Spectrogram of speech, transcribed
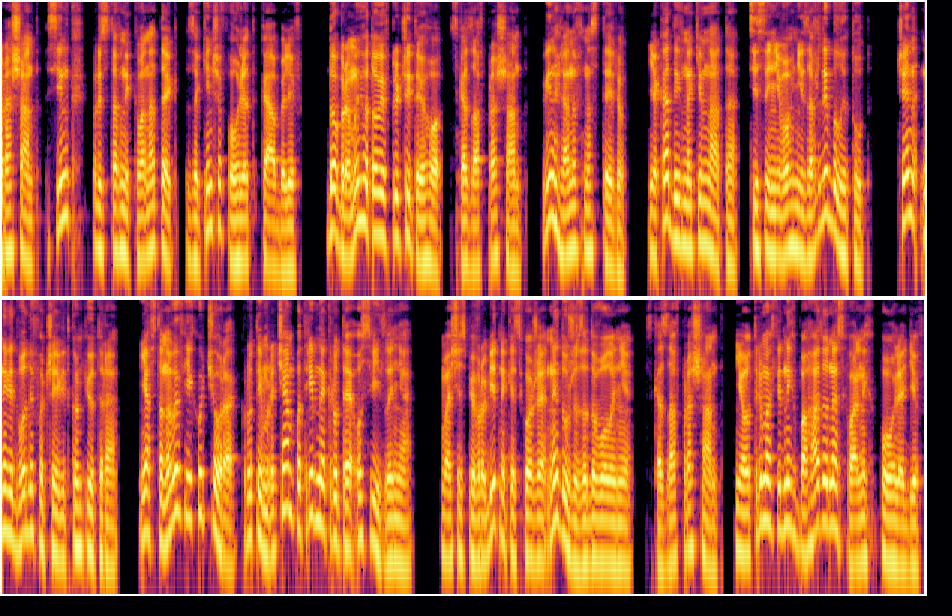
Прашант Сінг, представник Кванатек, закінчив огляд кабелів. Добре, ми готові включити його, сказав Прашант. Він глянув на стелю. Яка дивна кімната. Ці сині вогні завжди були тут. Чен не відводив очей від комп'ютера. Я встановив їх учора. Крутим речам потрібне круте освітлення. Ваші співробітники, схоже, не дуже задоволені, сказав Прашант. Я отримав від них багато несхвальних поглядів.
